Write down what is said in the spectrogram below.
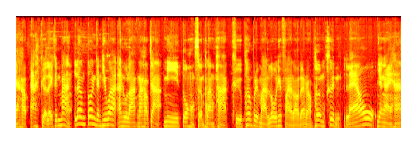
นะครับอะเกิดอะไรขึ้นบ้าง เริ่มต้นกันที่ว่าอนุรักษ์นะครับจะมีตัวของเสริมพลังผาดคือเพิ่มปริมาณโล่ที่ฝ่ายเราได้รับเพิ่มขึ้น แล้วยังไงฮะ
